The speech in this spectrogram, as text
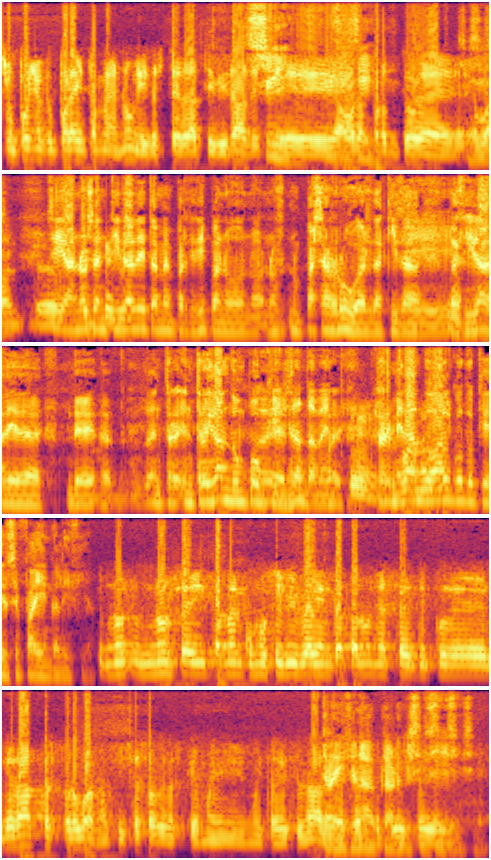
supoño que por aí tamén, non? E deste de actividades sí, que sí, sí, sí. pronto é... Sí, sí. Bueno, é, sí, a nosa entidade tamén participa no, no, no, no pasarrúas daqui da, sí. da cidade, de, de, de, entroidando un pouquiño, Exactamente. Non? Sí. remedando bueno, algo do que se fai en Galicia. Non, non sei tamén como se vive aí en Cataluña este tipo de, de datas, pero bueno, aquí xa sabedes que é moi, moi tradicional. Tradicional, claro que, que sí, sí, sí, sí.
